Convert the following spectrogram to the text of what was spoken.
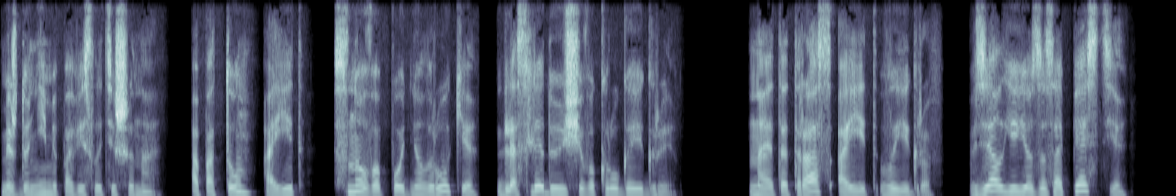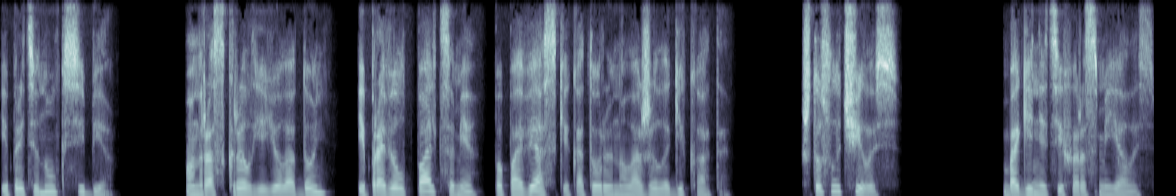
Между ними повисла тишина, а потом Аид снова поднял руки для следующего круга игры. На этот раз Аид, выиграв, взял ее за запястье и притянул к себе. Он раскрыл ее ладонь и провел пальцами по повязке, которую наложила Геката. Что случилось? Богиня тихо рассмеялась.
